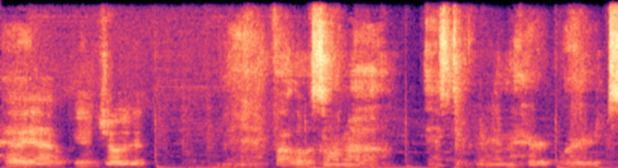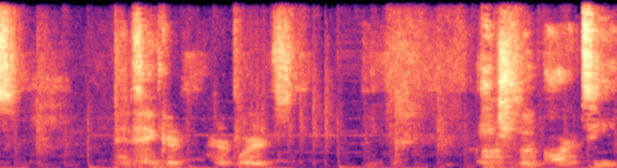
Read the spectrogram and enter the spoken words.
hell yeah, hope you enjoyed it. Man, follow us on uh, Instagram at Hurt Words. And Anchor, hurt words. H. U R T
